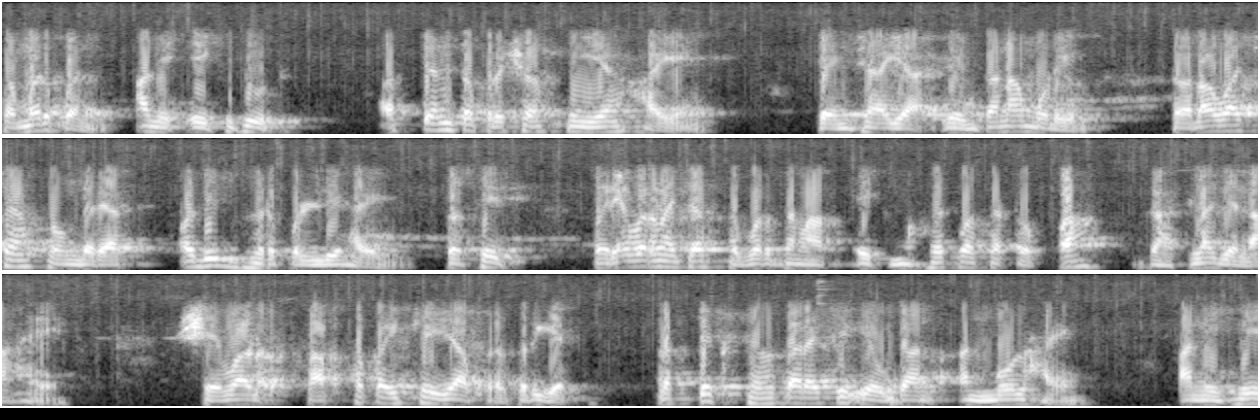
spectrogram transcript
समर्पण आणि एकजूट अत्यंत प्रशंसनीय आहे. त्यांच्या या योगदानामुळे तलावाच्या सौंदर्यात अधिक भर पडली आहे. तसेच पर्यावरणाच्या संवर्धनात एक महत्त्वाचा टप्पा गाठला गेला आहे. शेवाळ साफसफाईच्या या प्रक्रियेत प्रत्येक सहकार्याचे योगदान अनमोल आहे. आणि हे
